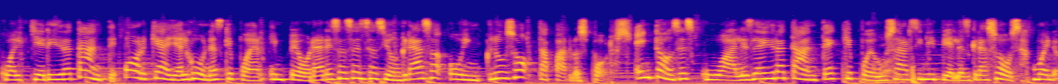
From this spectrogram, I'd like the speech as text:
cualquier hidratante porque hay algunas que puedan empeorar esa sensación grasa o incluso tapar los poros. Entonces, ¿cuál es la hidratante que puedo usar si mi piel es grasosa? Bueno,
